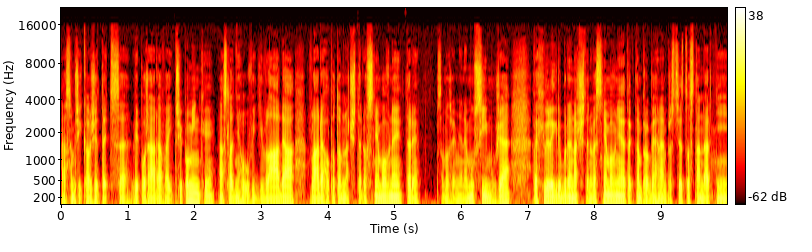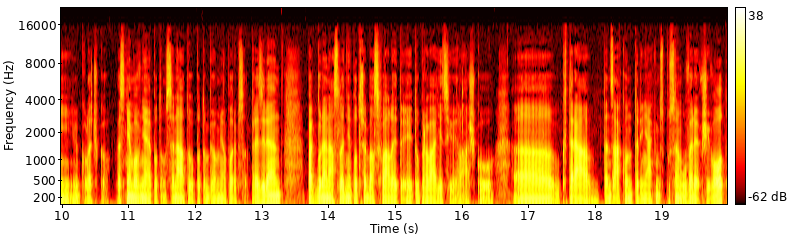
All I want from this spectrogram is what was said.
Já jsem říkal, že teď se vypořádávají připomínky, následně ho uvidí vláda, vláda ho potom načte do sněmovny, tedy samozřejmě nemusí, může. Ve chvíli, kdy bude načten ve sněmovně, tak tam proběhne prostě to standardní kolečko ve sněmovně, potom v Senátu, potom by ho měl podepsat prezident, pak bude následně potřeba schválit i tu prováděcí vyhlášku, eh, která ten zákon tedy nějakým způsobem uvede v život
